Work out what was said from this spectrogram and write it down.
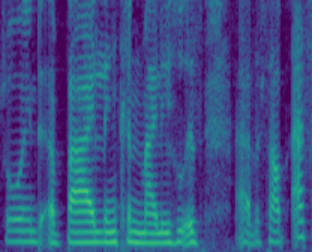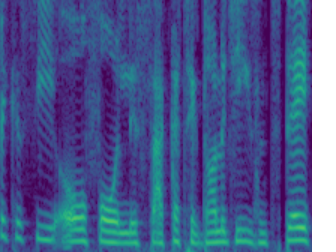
joined by Lincoln Mali, who is uh, the South Africa CEO for Lesaka Technologies. And today,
